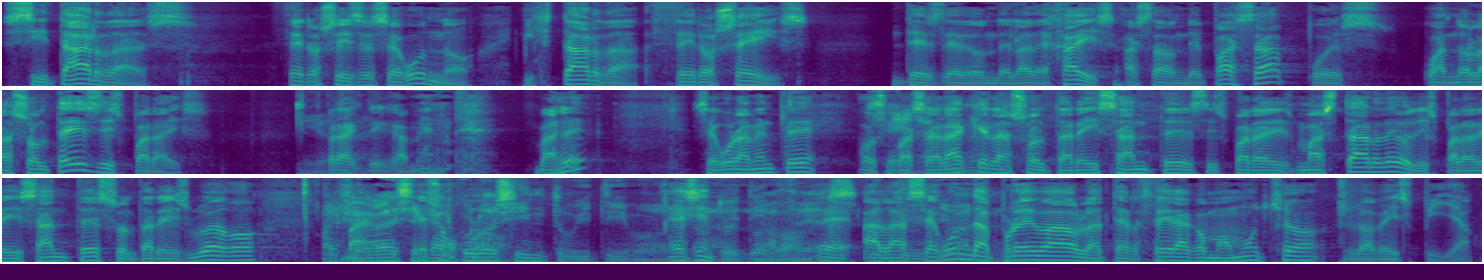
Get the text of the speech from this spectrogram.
Si tardas 0,6 de segundo y tarda 0,6 desde donde la dejáis hasta donde pasa, pues cuando la soltéis disparáis. Prácticamente. ¿Vale? Seguramente os Sí, pasará que la soltaréis antes, dispararéis más tarde, o dispararéis antes, soltaréis luego. Al Vale, final ese es cálculo es intuitivo. Es intuitivo. Eh, a la segunda prueba o la tercera, como mucho, lo habéis pillado.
